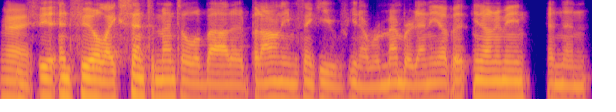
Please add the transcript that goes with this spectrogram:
and right feel and feel like sentimental about it, but I don't even think he you know remembered any of it. You know what I mean? And then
